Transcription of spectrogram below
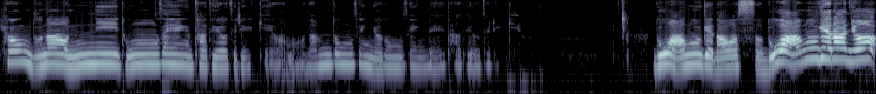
형, 누나, 언니, 동생 다 되어드릴게요. 뭐 남동생, 여동생 네 다 되어드릴게요. 노 아무개 나왔어. 노 아무개라뇨!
